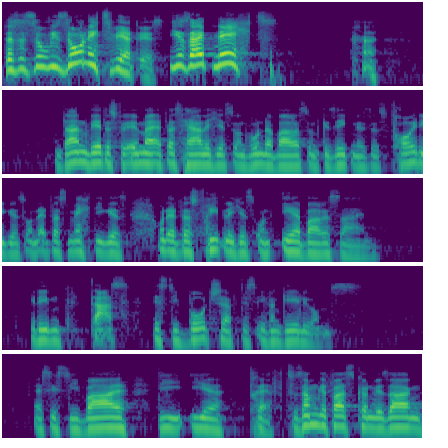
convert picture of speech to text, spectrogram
dass es sowieso nichts wert ist. Ihr seid nichts. Und dann wird es für immer etwas Herrliches und Wunderbares und Gesegnetes, Freudiges und etwas Mächtiges und etwas Friedliches und Ehrbares sein. Ihr Lieben, das ist die Botschaft des Evangeliums. Es ist die Wahl, die ihr trefft. Zusammengefasst können wir sagen,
